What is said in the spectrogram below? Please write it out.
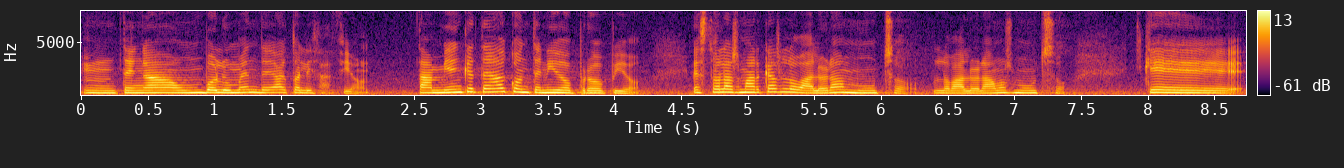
mm, tenga un volumen de actualización. También que tenga contenido propio. Esto las marcas lo valoran mucho, lo valoramos mucho. Que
